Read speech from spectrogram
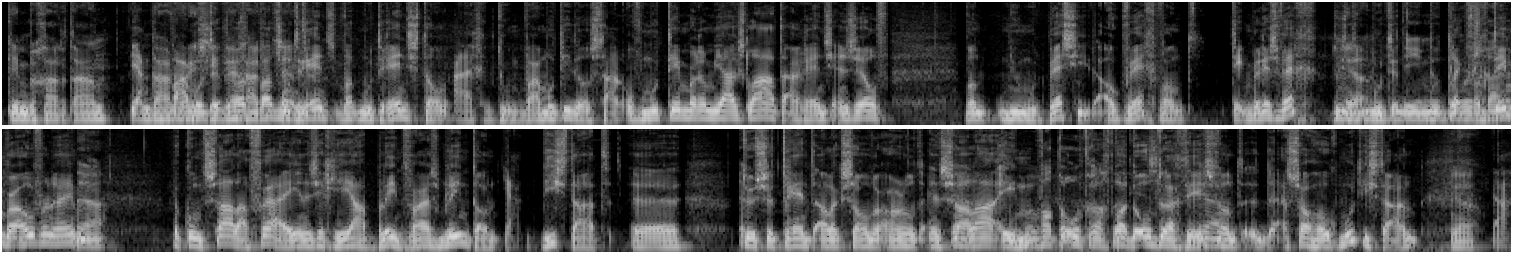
Timber gaat het aan. Ja, en daardoor waar is moet, hij weg wat, uit wat, het moet. Rens, wat moet Rens dan eigenlijk doen? Waar moet hij dan staan? Of moet Timber hem juist laten aan Rens en zelf? Want nu moet Bessie ook weg, want Timber is weg. Dus Ja. die moet het, Die de moet plek van. Timber overnemen. Ja. Dan komt Salah vrij en dan zeg je, ja, Blind, waar is Blind dan? Ja, die staat eh, tussen Trent, Alexander-Arnold en Salah in. Wat de opdracht Wat de is. opdracht is, Ja. want eh, zo hoog moet hij staan. Ja. Ja,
